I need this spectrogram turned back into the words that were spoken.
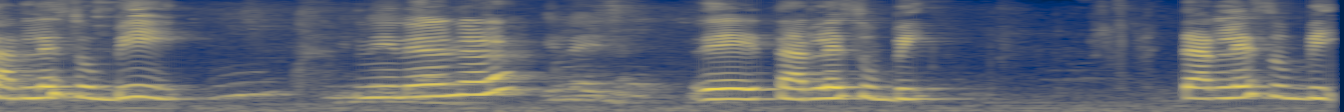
ತರ್ಲೆ ಸುಬ್ಬಿ. ನೀನೇನು ಹೇಳು? ಇಲ್ಲ ಇಲ್ಲ. ಏ ತರ್ಲೆ ಸುಬ್ಬಿ. ತರ್ಲೆ ಸುಬ್ಬಿ.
